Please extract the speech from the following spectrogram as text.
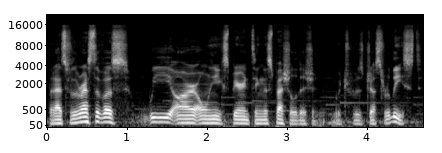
But as for the rest of us, we are only experiencing the special edition, which was just released.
